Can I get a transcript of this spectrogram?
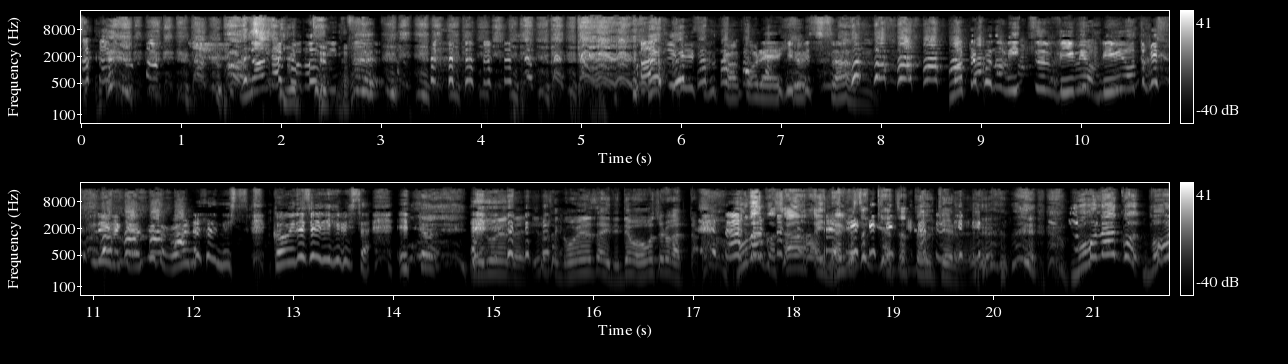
でなんだこの言ってんの三つ。マジですかこれ、ひろしさん。またこの三つ、微妙、微妙とか失礼だけど、ちょっとごめんなさいね。ごめんなさいね、ひろしさん。えっと、いやごめんなさい。ヒロさんごめんなさいね。でも面白かった。モナコ、上海、長崎はちょっとウケる。モナコ、モナコ、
